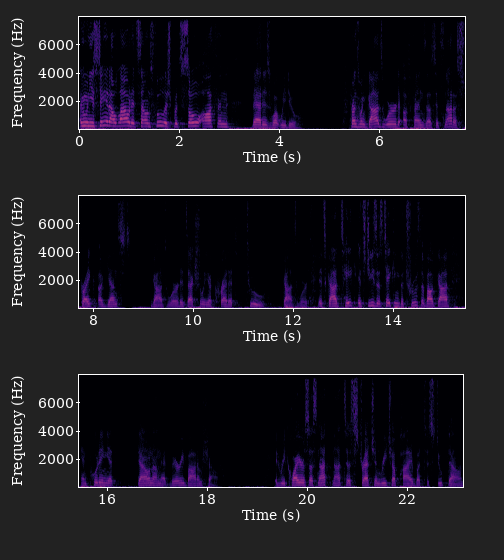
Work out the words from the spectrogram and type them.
I mean, when you say it out loud, it sounds foolish, but so often that is what we do. Friends, when God's word offends us, it's not a strike against God's word, it's actually a credit to God's word. It's God take it's Jesus taking the truth about God and putting it down on that very bottom shelf. It requires us not, not to stretch and reach up high, but to stoop down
